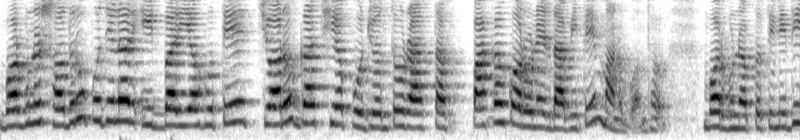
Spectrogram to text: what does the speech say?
বরগুনা সদর উপজেলার ইটবাড়িয়া হতে চরকগাছিয়া পর্যন্ত রাস্তা পাকাকরণের দাবিতে মানববন্ধন। বরগুনা প্রতিনিধি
